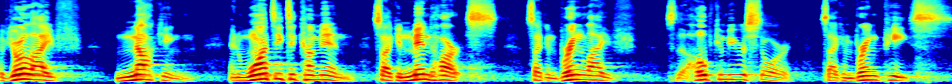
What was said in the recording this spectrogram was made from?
of your life, knocking and wanting to come in so I can mend hearts, so I can bring life, so that hope can be restored, so I can bring peace.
